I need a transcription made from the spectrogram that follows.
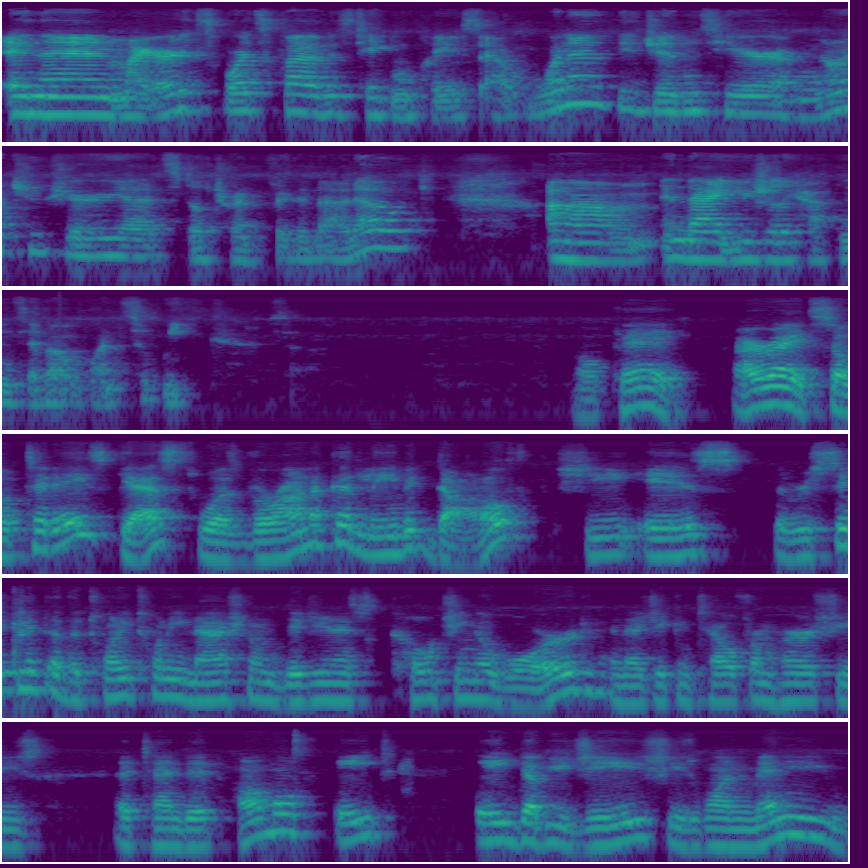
And then my Arctic Sports Club is taking place at one of the gyms here. I'm not too sure yet, still trying to figure that out. Um, and that usually happens about once a week. So. Okay. All right. So today's guest was Veronica Leigh McDonald. She is the recipient of the 2020 National Indigenous Coaching Award. And as you can tell from her, she's attended almost eight AWGs. She's won many,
